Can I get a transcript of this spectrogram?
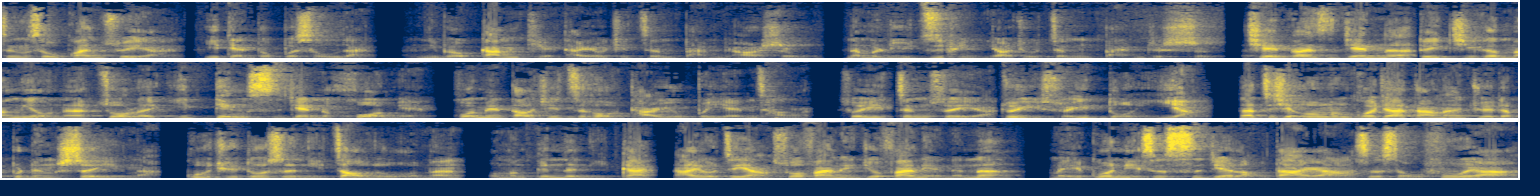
征收关税啊，一点都不手软。你比如钢铁，它要求增百分之二十五，那么铝制品要求增百分之十。前段时间呢，对几个盟友呢做了一定时间的豁免，豁免到期之后，它又不延长了。所以征税啊，对谁都一样。那这些欧盟国家当然觉得不能适应了。过去都是你罩着我们，我们跟着你干，哪有这样说翻脸就翻脸的呢？美国你是世界老大呀，是首富呀，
